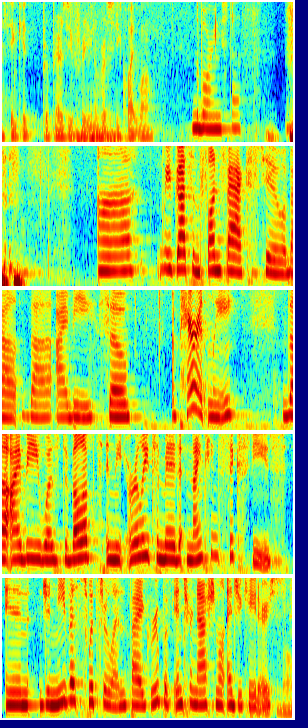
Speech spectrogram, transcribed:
think it prepares you for university quite well. The boring stuff. uh, we've got some fun facts too about the IB. So, apparently, the IB was developed in the early to mid 1960s in Geneva, Switzerland, by a group of international educators. Oh.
